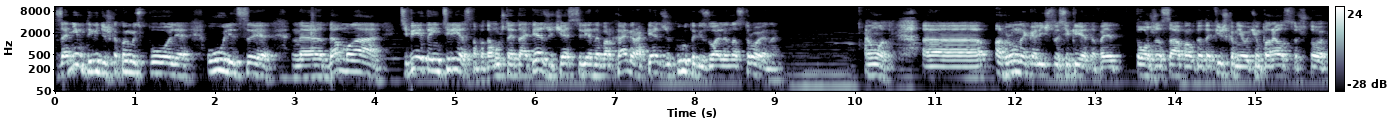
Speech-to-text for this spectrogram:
За ним ты видишь какое-нибудь поле, улицы, э, дома. Тебе это интересно, потому что это опять же часть вселенной Warhammer, опять же круто визуально настроена. Вот. Э, огромное количество секретов. И то же самое, вот эта фишка мне очень понравилась, что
